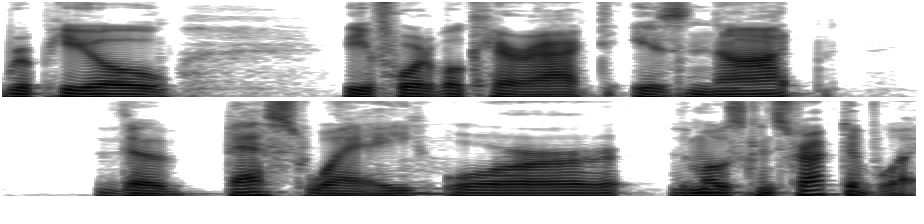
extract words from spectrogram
repeal the Affordable Care Act is not the best way mm-hmm. or the most constructive way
